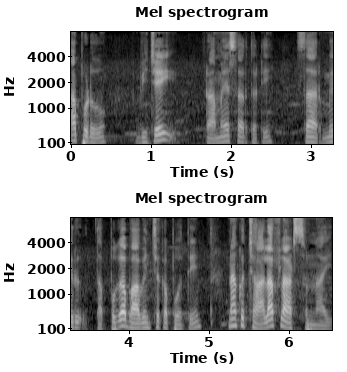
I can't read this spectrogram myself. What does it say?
అప్పుడు విజయ్ రామయ్య సార్ తోటి సార్ మీరు తప్పుగా భావించకపోతే నాకు చాలా ఫ్లాట్స్ ఉన్నాయి.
